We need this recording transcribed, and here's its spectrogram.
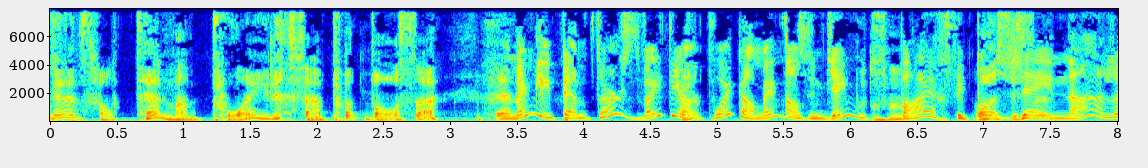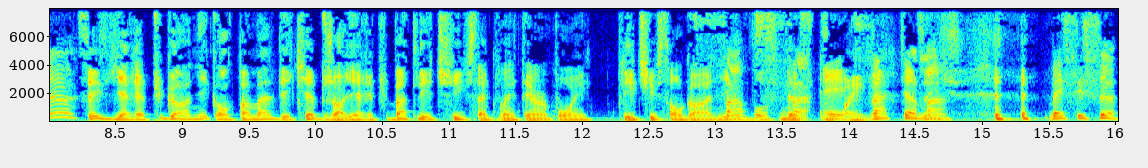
Dolphins font tellement de points, là, ça a pas de bon sens. Euh, même les Panthers, 21 Ouais. Mhm. points quand même dans une game où tu perds. C'est pas Ouais, c'est ça. gênant, là. Tu sais, il aurait pu gagner contre pas mal d'équipes, genre il aurait pu battre les Chiefs avec 21 points, les Chiefs ont gagné 100%, 19 points. exactement. Ben c'est ça.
